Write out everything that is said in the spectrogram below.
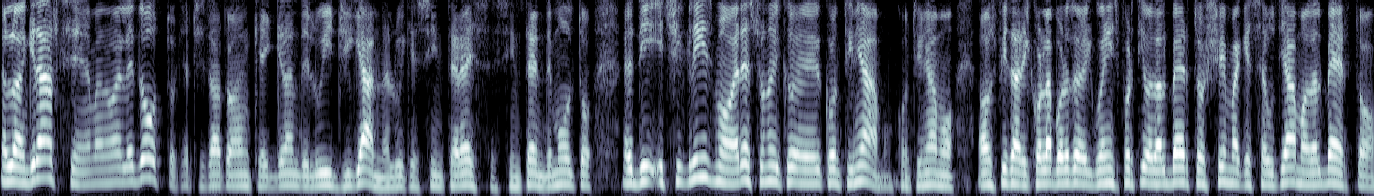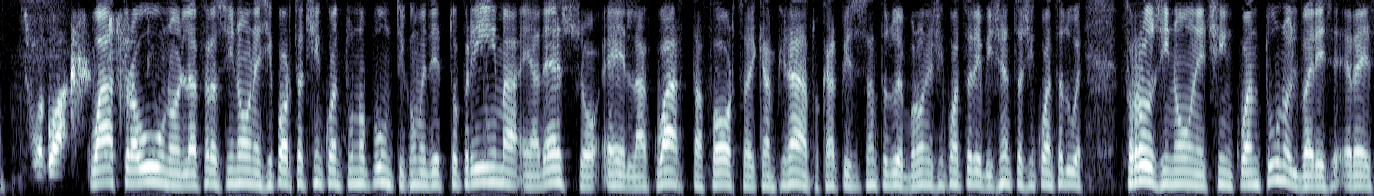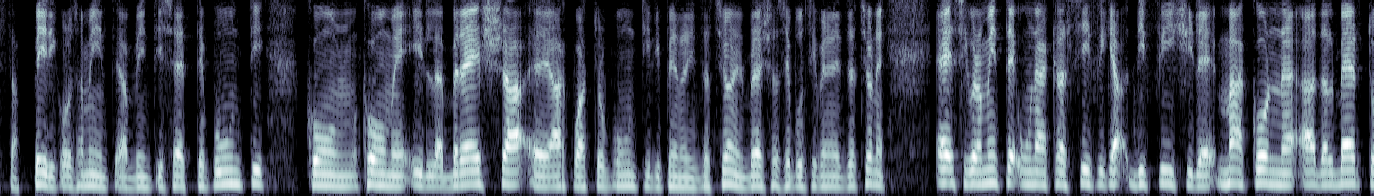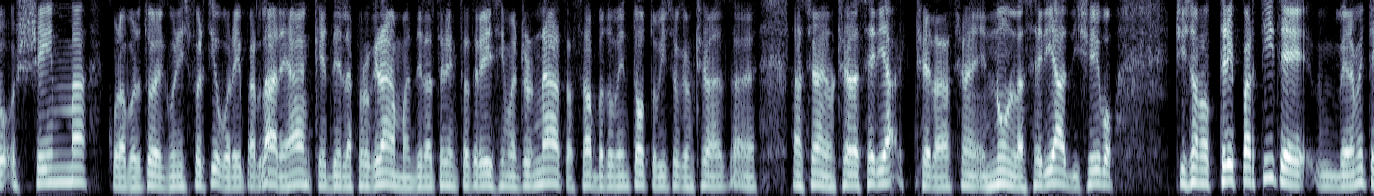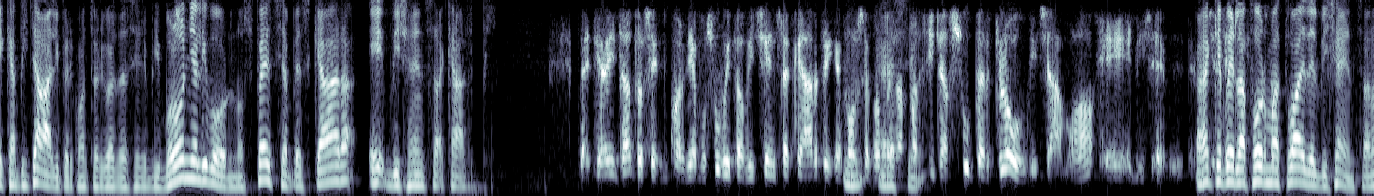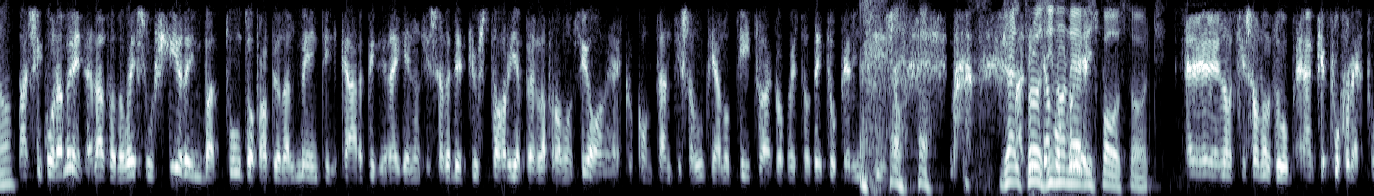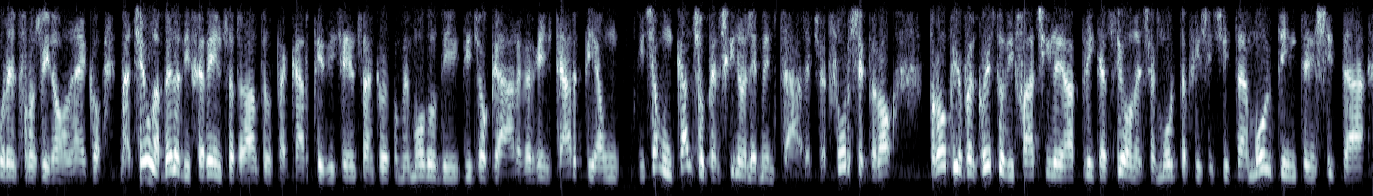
Allora, grazie Emanuele Dotto che ha citato anche il grande Luigi Ganna, lui che si interessa e si intende molto eh, di ciclismo. Adesso noi eh, continuiamo, continuiamo a ospitare il collaboratore del Guarini Sportivo Adalberto Scema che salutiamo. Adalberto, 4 a 1, il Frosinone si porta a 51 punti come detto prima e adesso è la quarta forza del campionato. Carpi 62, Bologna 53, Vicenza 52, Frosinone 51, il Varese resta pericolosamente a 27 punti punti con, come il Brescia eh, ha 4 punti di penalizzazione, il Brescia ha 6 punti di penalizzazione, è sicuramente una classifica difficile, ma con Adalberto Scemma, collaboratore del Guarini Sportivo, vorrei parlare anche del programma della 33esima giornata, sabato 28, visto che non c'è la, la nazionale, non c'è la Serie A, c'è la nazionale e non la Serie A, dicevo, ci sono tre partite veramente capitali per quanto riguarda la Serie B: Bologna-Livorno, Spezia-Pescara e Vicenza-Carpi. Beh, intanto se guardiamo subito a Vicenza Carpi, che forse mm, è proprio eh, la sì. partita super clou, diciamo, no? e, dice, Anche per la forma attuale del Vicenza, no? Ma sicuramente, dato dovesse uscire imbattuto proprio dal Menti il Carpi, direi che non ci sarebbe più storia per la promozione, ecco, con tanti saluti allo Tito, ecco, questo detto per inciso. Già il Frosi diciamo non è risposto oggi. Eh, non ci sono dubbi, anche pure, pure, il Frosinone, ecco. ma c'è una bella differenza tra l'altro tra Carpi e Vicenza anche come modo di, di giocare, perché il Carpi ha un, diciamo, un calcio persino elementare, cioè forse però proprio per questo di facile applicazione, c'è molta fisicità, molta intensità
